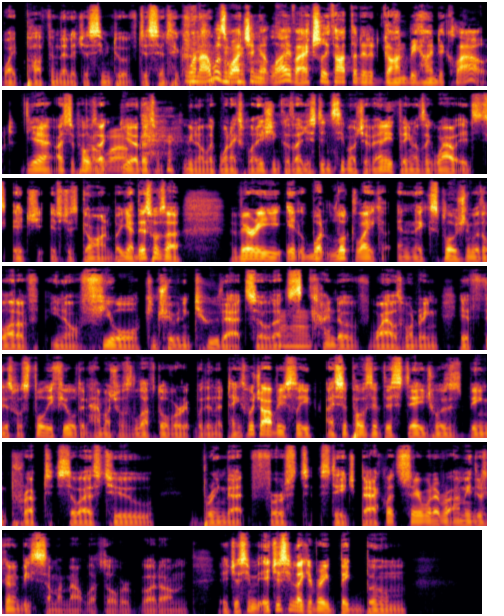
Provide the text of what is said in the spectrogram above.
white puff and then it just seemed to have disintegrated. When I was watching it live, I actually thought that it had gone behind a cloud. Yeah, I suppose oh, that wow. yeah, that's you know like one explanation because I just didn't see much of anything. I was like, wow, it's it's it's just gone. But yeah, this was a very it what looked like an explosion with a lot of you know fuel contributing to that. So that's mm-hmm. kind of why I was wondering if this was fully fueled and how much was left over within the tanks. Which obviously, I suppose if this stage was being prepped so as to bring that first stage back, let's say, or whatever. I mean, there's going to be some amount left over, but um, it just seemed it just seemed like a very big boom.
